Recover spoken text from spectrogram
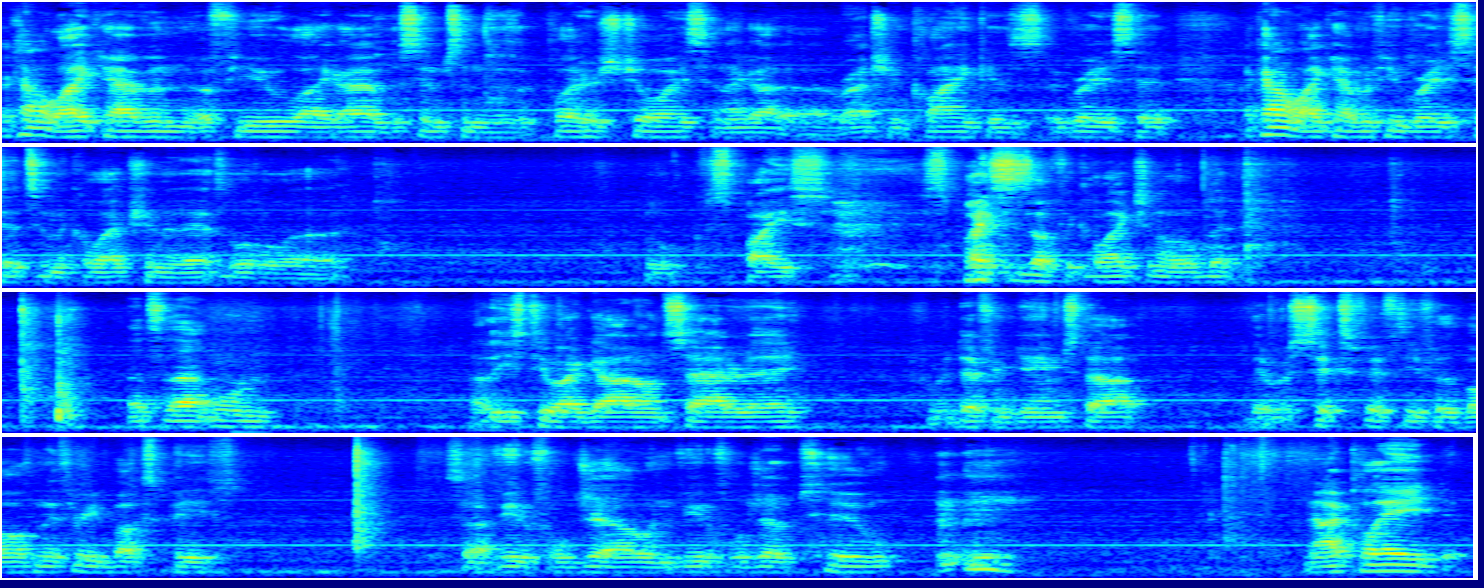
I kind of like having a few, like I have The Simpsons as a player's choice, and I got uh, Ratchet and Clank as a greatest hit. I kind of like having a few greatest hits in the collection. It adds a little, uh, little spice, spices up the collection a little bit. That's that one. Uh, these two I got on Saturday from a different GameStop. They were six fifty for the both of them, three bucks a piece. Uh, Viewtiful Joe and Viewtiful Joe Two. now I played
